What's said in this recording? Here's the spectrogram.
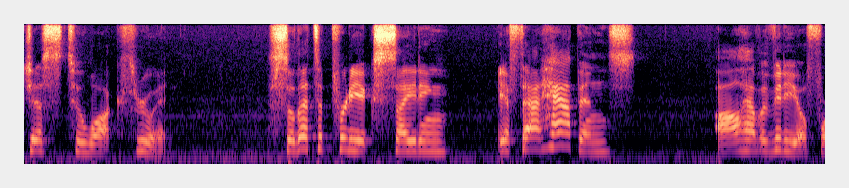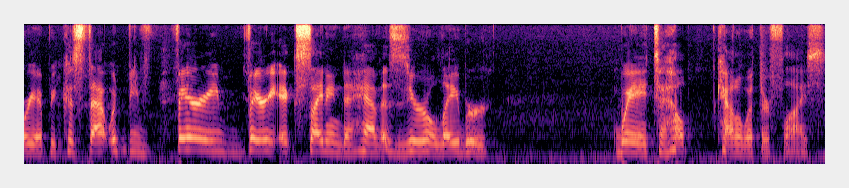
just to walk through it. So that's a pretty exciting, if that happens, I'll have a video for you because that would be very, very exciting to have a zero labor way to help cattle with their flies.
